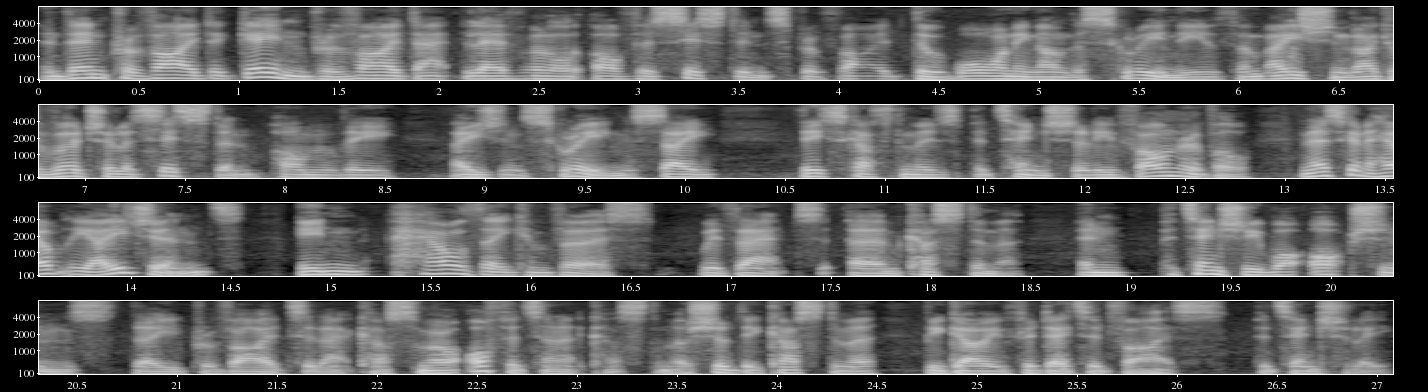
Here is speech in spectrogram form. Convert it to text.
and then provide again provide that level of assistance provide the warning on the screen the information like a virtual assistant on the agent screen saying this customer is potentially vulnerable. And that's going to help the agent in how they converse with that um, customer and potentially what options they provide to that customer or offer to that customer should the customer be going for debt advice potentially.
